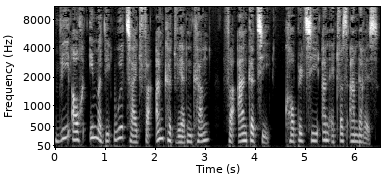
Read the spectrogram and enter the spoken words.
Wie auch immer die Uhrzeit verankert werden kann, verankert sie, koppelt sie an etwas anderes.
